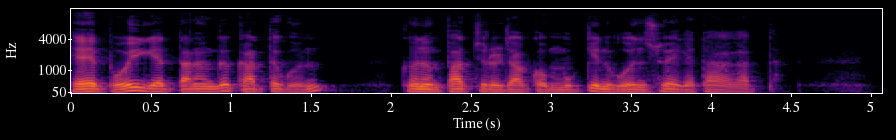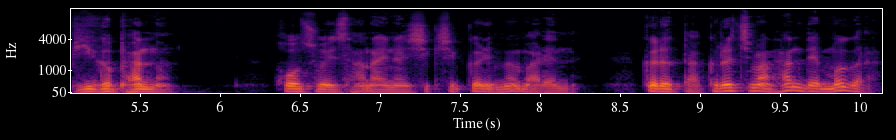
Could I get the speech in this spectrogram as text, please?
해 보이겠다는 것 같더군. 그는 밧줄을 잡고 묶인 원수에게 다가갔다. 비겁한 놈. 호수의 사나이는 씩씩거리며 말했네. 그렇다. 그렇지만 한 대 먹어라.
